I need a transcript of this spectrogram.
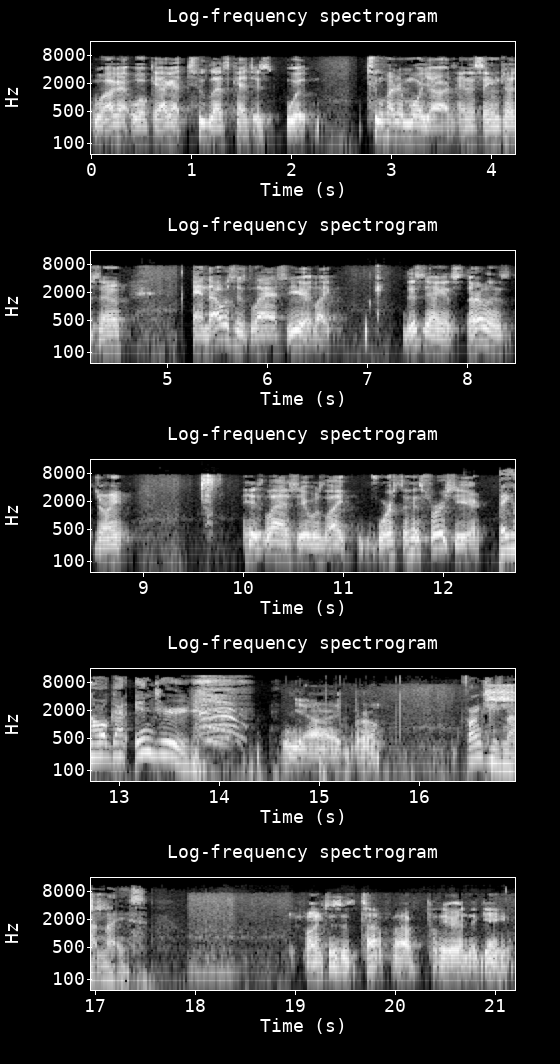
Well, I got well, okay. I got two less catches with 200 more yards and the same touchdown, and that was his last year. Like this young Sterling's joint, his last year was like worse than his first year. They all got injured. Yeah, all right, bro. Function's not nice. Funchess is the top five player in the game,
